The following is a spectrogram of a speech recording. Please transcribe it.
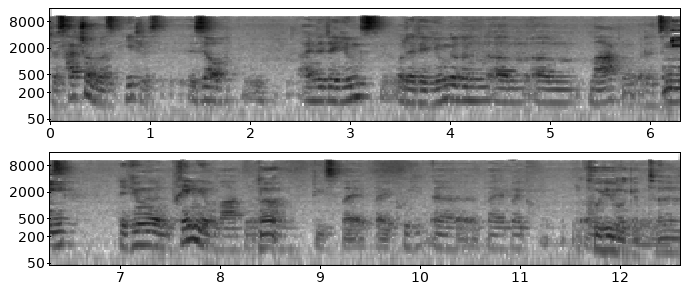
das hat schon was Edles. Ist ja auch eine der jüngsten oder der jüngeren ähm, ähm, Marken oder zumindest der jüngeren Premium-Marken. Ja. ähm, die es bei, bei, äh, bei, bei Cohiba gibt, ja, ja.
